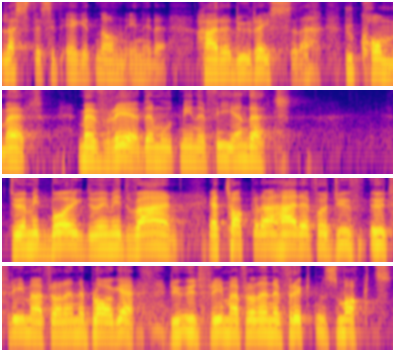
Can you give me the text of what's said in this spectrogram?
Leste sitt eget navn inni det. Herre, du reiser deg. Du kommer med vrede mot mine fiender. Du er mitt borg, du er mitt vern. Jeg takker deg, Herre, for du utfrir meg fra denne plage. Du utfrir meg fra denne fryktens makt.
